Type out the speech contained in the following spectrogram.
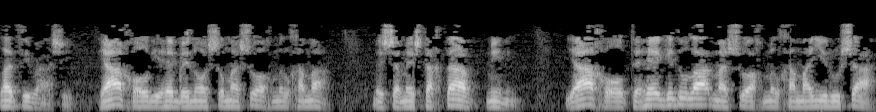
Let's see Rashi. Yachol yeh beno shel mashuach milchama mishamesh tachtav. Meaning, Yachol teheh gedula mashuach milchama yirusha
